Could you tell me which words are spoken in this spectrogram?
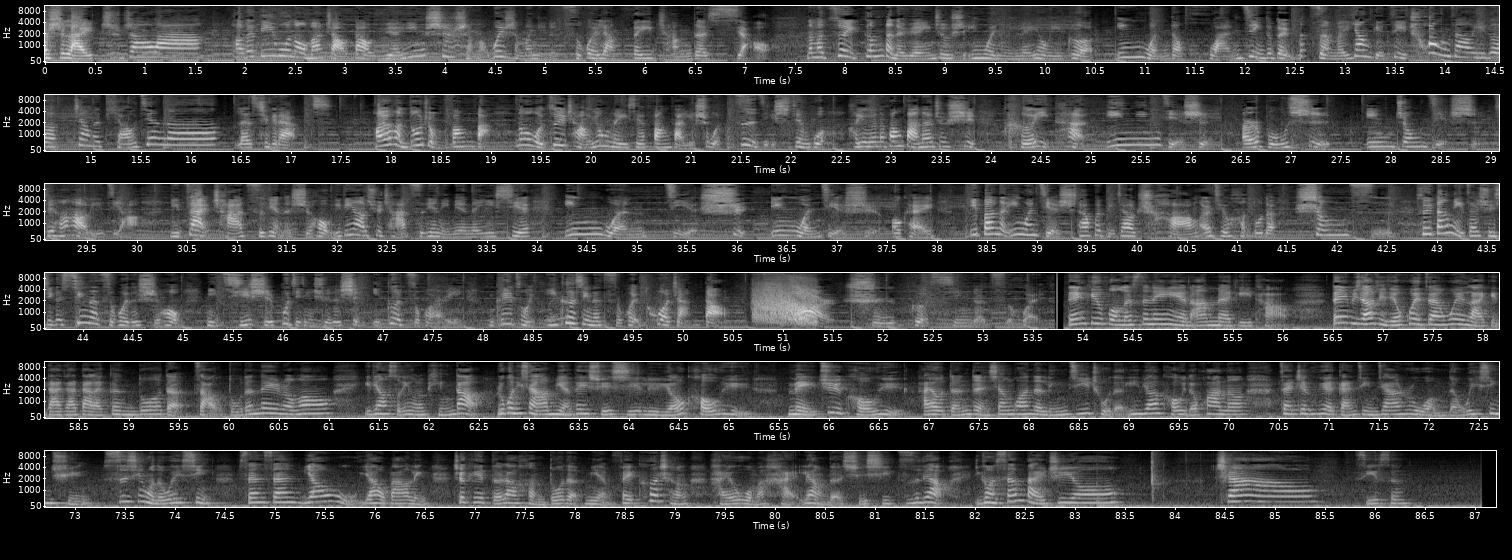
老师来支招啦。好的，第一步呢，我们要找到原因是什么？为什么你的词汇量非常的小？那么最根本的原因就是因为你没有一个英文的环境，对不对？那怎么样给自己创造一个这样的条件呢？Let's check it out。好，有很多种方法。那么我最常用的一些方法，也是我自己实践过很有用的方法呢，就是可以看英英解释，而不是。英中解释其实很好理解哈，你在查词典的时候，一定要去查词典里面的一些英文解释。英文解释，OK，一般的英文解释它会比较长，而且有很多的生词，所以当你在学习一个新的词汇的时候，你其实不仅仅学的是一个词汇而已，你可以从一个新的词汇拓展到二十个新的词汇。Thank you for listening, and I'm Maggie Tao. 单笔小姐姐会在未来给大家带来更多的早读的内容哦，一定要锁定我的频道。如果你想要免费学习旅游口语、美剧口语，还有等等相关的零基础的音标口语的话呢，在这个月赶紧加入我们的微信群，私信我的微信三三幺五幺五八零，就可以得到很多的免费课程，还有我们海量的学习资料，一共三百句哦。Ciao。See you soon.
